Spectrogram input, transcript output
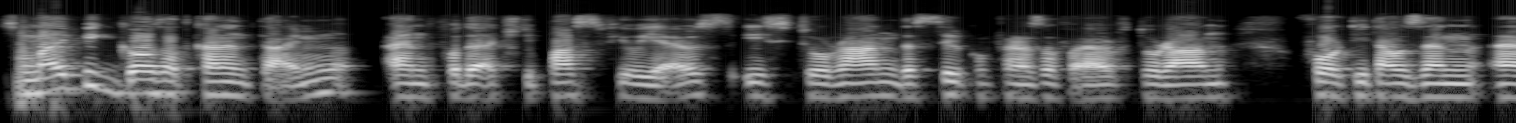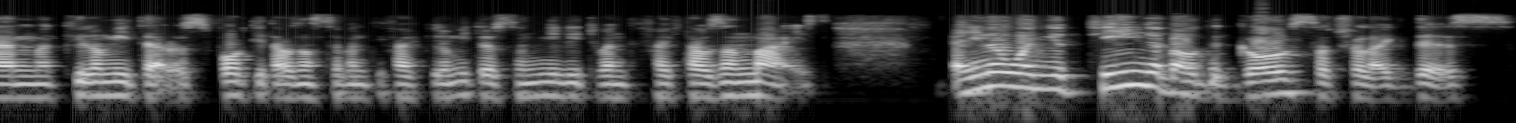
So, my big goals at current time and for the actually past few years is to run the circumference of Earth, to run 40,000 um, kilometers, 40,075 kilometers, so nearly 25,000 miles. And you know, when you think about the goals such like this,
